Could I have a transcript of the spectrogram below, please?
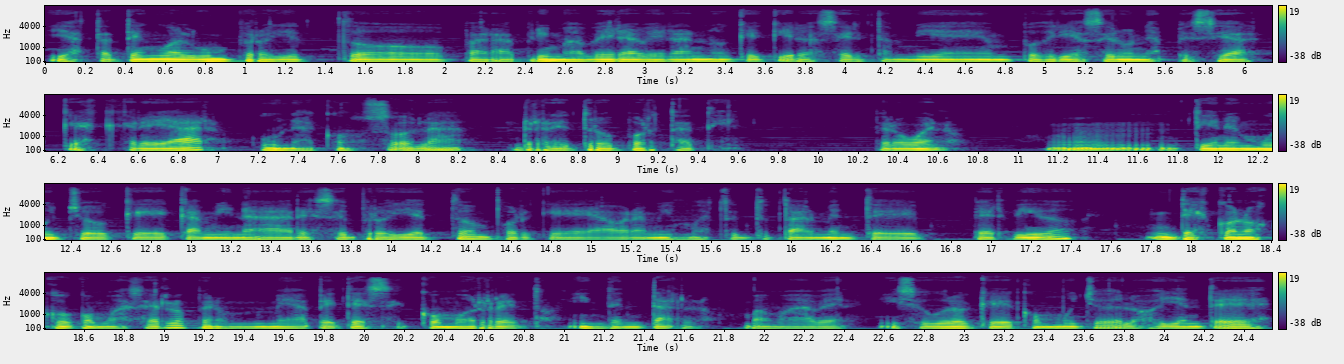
Y hasta tengo algún proyecto para primavera, verano que quiero hacer también. Podría ser un especial, que es crear una consola retro portátil. Pero bueno, mm, tiene mucho que caminar ese proyecto porque ahora mismo estoy totalmente perdido Desconozco cómo hacerlo, pero me apetece como reto intentarlo. Vamos a ver. Y seguro que con muchos de los oyentes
